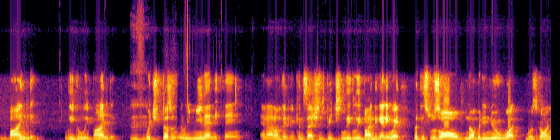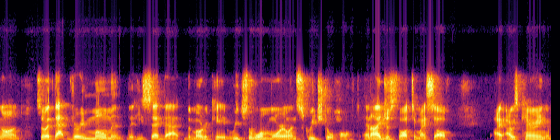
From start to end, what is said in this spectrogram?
binding, legally binding, mm-hmm. which doesn't really mean anything. And I don't think a concession speech is legally binding anyway. But this was all, nobody knew what was going on. So at that very moment that he said that, the motorcade reached the war memorial and screeched to a halt. And I just thought to myself, I, I was carrying a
